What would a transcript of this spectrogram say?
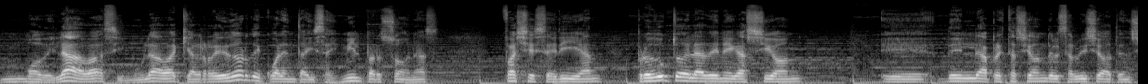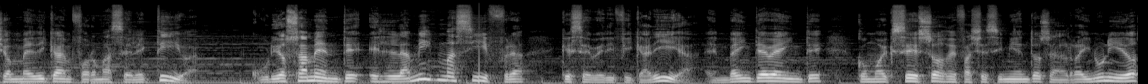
modelaba, simulaba que alrededor de 46.000 personas fallecerían producto de la denegación eh, de la prestación del servicio de atención médica en forma selectiva. Curiosamente, es la misma cifra que se verificaría en 2020 como excesos de fallecimientos en el Reino Unido,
